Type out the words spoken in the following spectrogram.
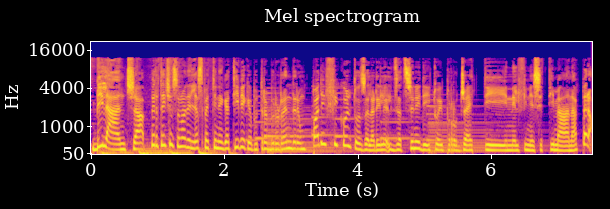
Bilancia, per te ci sono degli aspetti negativi che potrebbero rendere un po' difficoltosa la realizzazione dei tuoi progetti nel fine settimana, però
